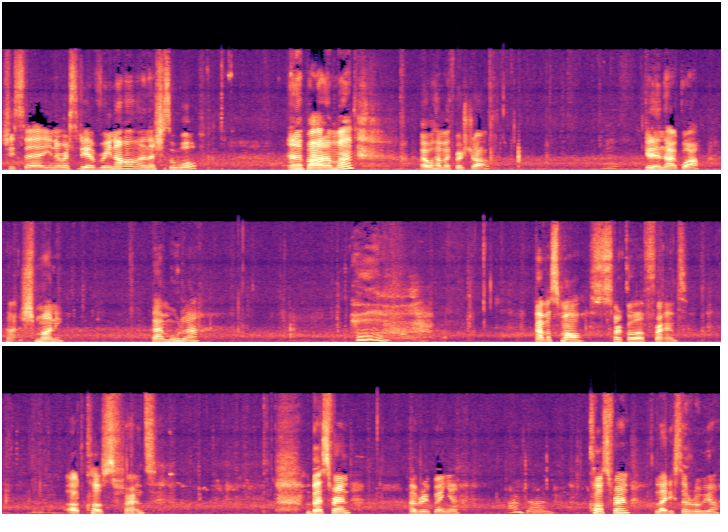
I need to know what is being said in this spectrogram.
She's at University of Reno and then she's a wolf. In about a month, I will have my first job. Getting that guap, that shmoney, that moolah. Whew. I have a small circle of friends, uh, close friends. Best friend, Abril Peña. I'm done. Close friend, Larissa Rubio.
